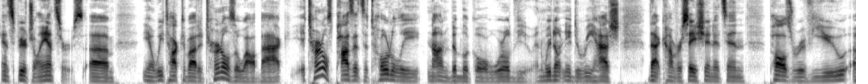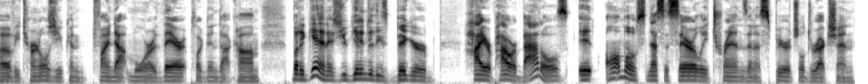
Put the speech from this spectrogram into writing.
and spiritual answers. Um, you know, we talked about Eternals a while back. Eternals posits a totally non-biblical worldview, and we don't need to rehash that conversation. It's in Paul's review of Eternals. You can find out more there at pluggedin.com. But again, as you get into these bigger higher power battles, it almost necessarily trends in a spiritual direction.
